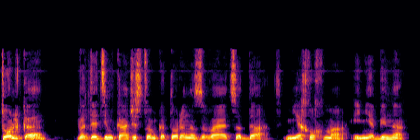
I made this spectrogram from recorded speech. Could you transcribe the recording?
Только вот этим качеством, которое называется дат, не хохма и не бина,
